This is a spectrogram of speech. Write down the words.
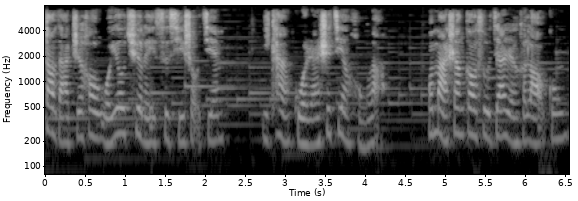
到达之后我又去了一次洗手间。一看，果然是见红了。我马上告诉家人和老公，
